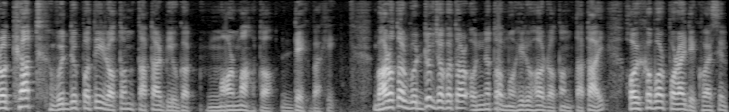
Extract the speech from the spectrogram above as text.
প্ৰখ্যাত উদ্যোগপতি ৰতন টাটাৰ বিয়োগত মৰ্মাহত দেশবাসী। ভাৰতৰ উদ্যোগ জগতৰ অন্যতম মহিৰোহ ৰতন টাটাই শৈশৱৰ পৰাই দেখুৱাইছিল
